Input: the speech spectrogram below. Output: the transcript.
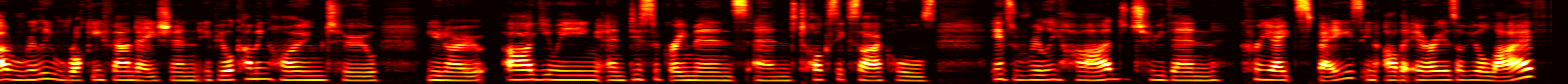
a really rocky foundation, if you're coming home to you know, arguing and disagreements and toxic cycles, it's really hard to then create space in other areas of your life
